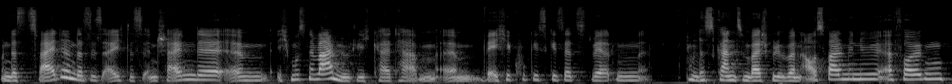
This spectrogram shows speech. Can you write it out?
Und das Zweite, und das ist eigentlich das Entscheidende, ähm, ich muss eine Wahlmöglichkeit haben, ähm, welche Cookies gesetzt werden. Und das kann zum Beispiel über ein Auswahlmenü erfolgen,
